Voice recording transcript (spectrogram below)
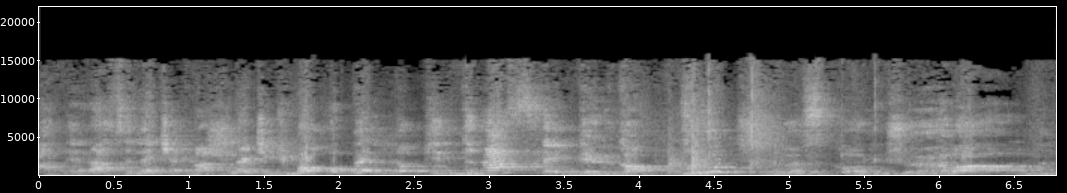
A teraz leć jak masz lecieć, bo Opel do 15 tylko. Wróć, nie skończyłam.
